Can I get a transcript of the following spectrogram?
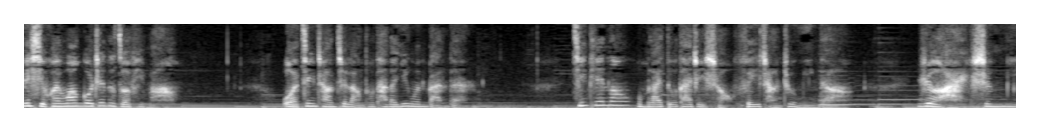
你喜欢汪国真的作品吗？我经常去朗读他的英文版本。今天呢，我们来读他这首非常著名的《热爱生命》。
